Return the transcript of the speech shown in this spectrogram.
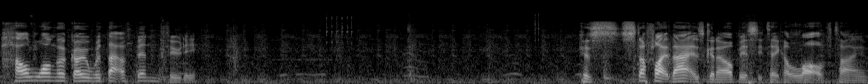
How long ago would that have been, Foodie? Because stuff like that is going to obviously take a lot of time.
